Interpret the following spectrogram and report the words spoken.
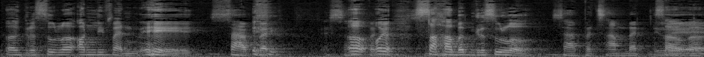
Eh, Gresulo only fan. Eh. sahabat Oh, oh ya, sahabat Gresulo. sahabat sambat Sahabat,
